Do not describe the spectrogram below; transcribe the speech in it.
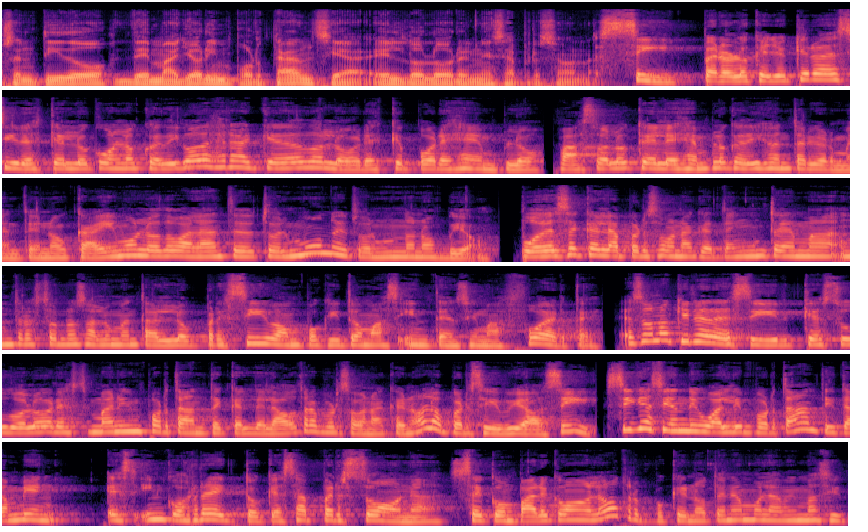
sentido de mayor importancia el dolor en esa persona. Sí, pero lo que yo quiero decir es que lo, con lo que digo de jerarquía de dolor es que, por ejemplo, pasó lo que el ejemplo que dijo anteriormente, nos caímos los dos delante de todo el mundo y todo el mundo nos vio. Puede ser que la persona que tenga un tema, un trastorno de salud mental, lo perciba un poquito más intenso y más fuerte. Eso no quiere decir que su dolor es más importante que el de la otra persona que no lo percibió así sigue siendo igual de importante y también es incorrecto que esa persona se compare con el otro porque no tenemos la misma situación.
